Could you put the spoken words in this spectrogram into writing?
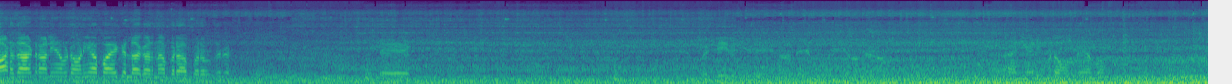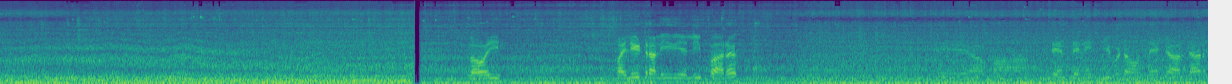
ਅੱਠ 10 ਟਰਾਲੀਆਂ ਵਟਾਉਣੀਆਂ, ਆਪਾਂ ਇਹ ਗੱਲਾਂ ਕਰਨਾ ਬਰਾਬਰ ਉਧਰ। ਤੇ ਮਿੱਟੀ ਵਿੱਚ ਇਹਨਾਂ ਦੇ ਪੂਰੀ ਜਗ੍ਹਾ ਲੈਣਾ। ਐਨੀ ਐਨੀ ਵਟਾਉਂਦੇ ਆਪਾਂ। ਲਓ ਜੀ, ਪਹਿਲੀ ਟਰਾਲੀ ਵੇਚ ਲਈ ਭਰ। ਤੇ ਆਪਾਂ ਤਿੰਨ ਤਿੰਨ ਇੰਚ ਵਟਾਉਂਦੇ ਚਾਰ ਚਾਰ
